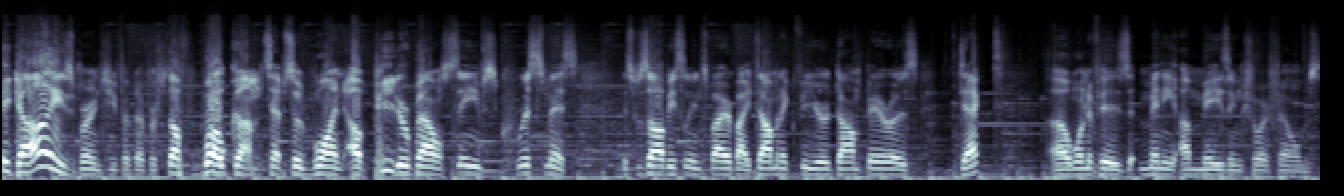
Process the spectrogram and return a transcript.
Hey guys, Chief of Never Stuff. Welcome to episode 1 of Peter Bell Saves Christmas. This was obviously inspired by Dominic Fear, Dom Fera's Deck'd, uh, one of his many amazing short films.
